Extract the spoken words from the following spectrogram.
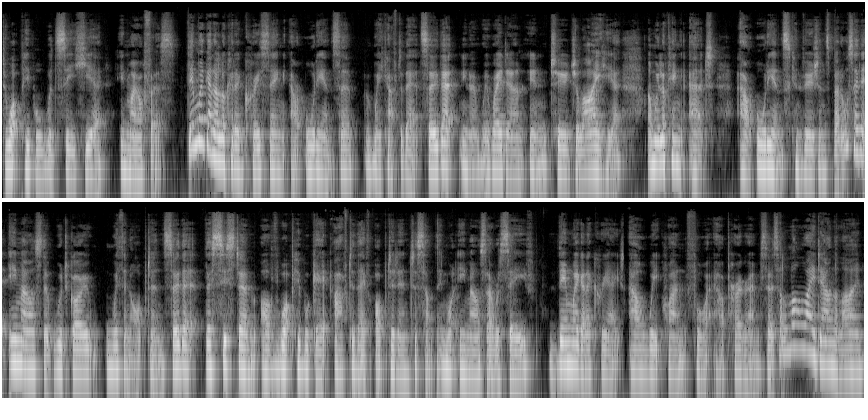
to what people would see here in my office. Then we're going to look at increasing our audience a week after that. So that, you know, we're way down into July here and we're looking at our audience conversions, but also the emails that would go with an opt-in so that the system of what people get after they've opted into something, what emails they'll receive. Then we're going to create our week one for our program. So it's a long way down the line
